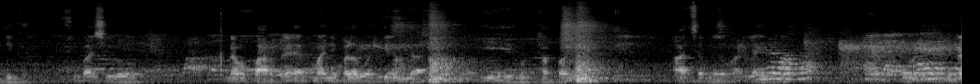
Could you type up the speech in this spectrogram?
ಹಾರ್ದಿಕ ಶುಭಾಶಯಗಳು. ನಮ್ಮ ಭಾರತ ಅಭಿಮಾನಿ ಬಳ ವತಿಯಿಂದ ಈ ಹುಟ್ಟುಹಬ್ಬನ ಆಚರಣೆ ಮಾಡಲಾಯಿತು. ದಿನ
